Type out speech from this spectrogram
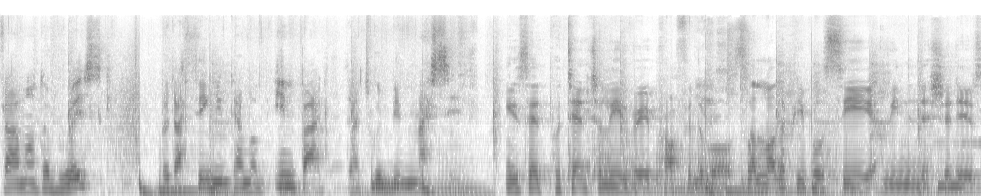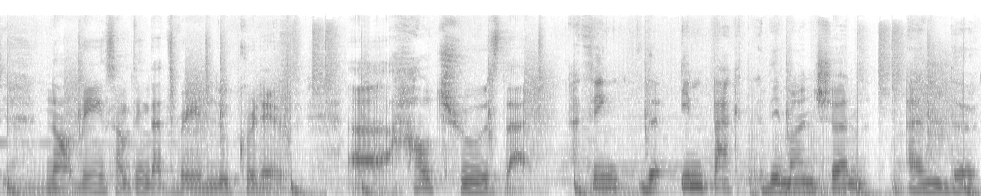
fair amount of risk, but I think in terms of impact, that will be massive. You said potentially very profitable. Yes. A lot of people see green initiatives not being something that's very lucrative. Uh, how true is that? I think the impact dimension and the,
